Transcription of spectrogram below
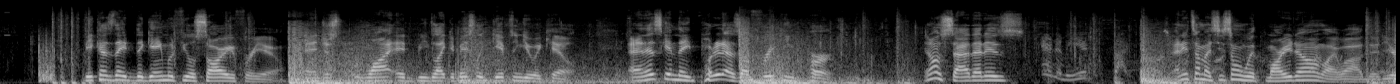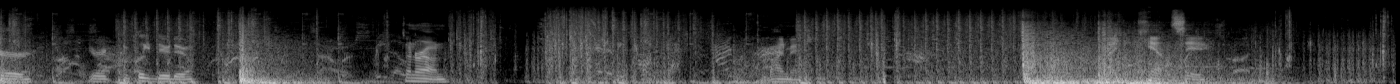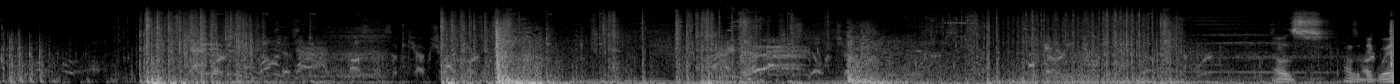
Because they the game would feel sorry for you and just want it'd be like basically gifting you a kill. And in this game they put it as a freaking perk. You know how sad that is? In. Anytime I see someone with Martyrdom, I'm like, wow, dude, you're you're a complete doo-doo. Turn around. Behind me. I can't see. Spot. Hostiles have captured the hardpoint. Stealth chopper. That was that was a big win.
